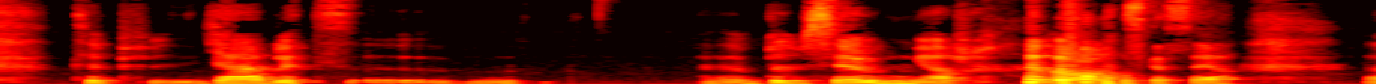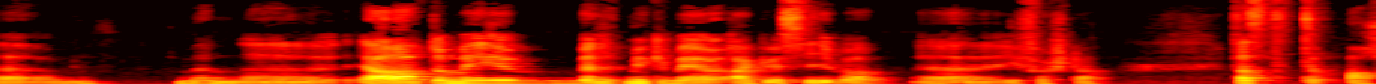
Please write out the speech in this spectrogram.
Typ jävligt eh, busiga ungar. Eller Ja. vad man ska säga. Ehm, men eh, ja, de är ju väldigt mycket mer aggressiva eh, i första. Fast de, ah,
